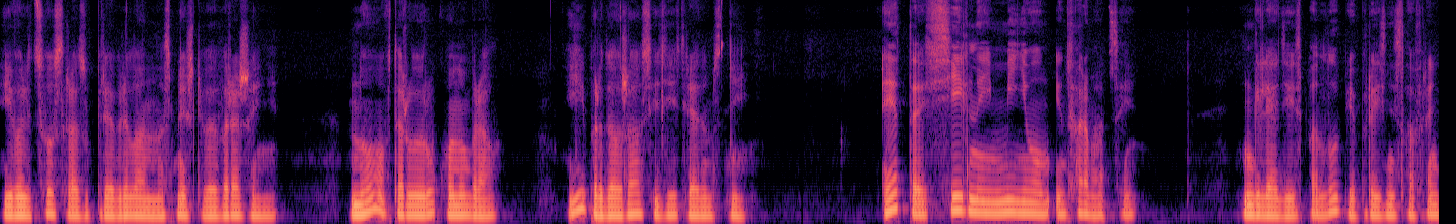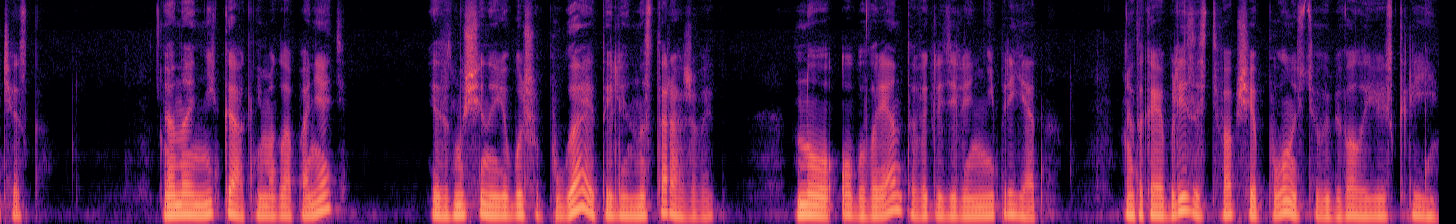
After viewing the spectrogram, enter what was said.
Его лицо сразу приобрело насмешливое выражение. Но вторую руку он убрал и продолжал сидеть рядом с ней. «Это сильный минимум информации», — глядя из-под лупи, произнесла Франческа. Она никак не могла понять, этот мужчина ее больше пугает или настораживает. Но оба варианта выглядели неприятно. А такая близость вообще полностью выбивала ее из колеи.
